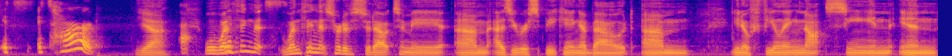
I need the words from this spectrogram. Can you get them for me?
it's it's hard. Yeah. Uh, well, one thing that one thing that sort of stood out to me um, as you were speaking about, um, you know, feeling not seen in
